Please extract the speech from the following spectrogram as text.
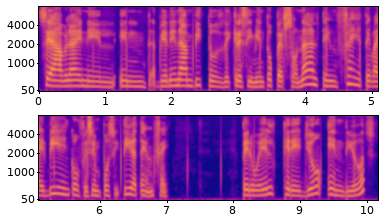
se habla en el, en, también en ámbitos de crecimiento personal, ten fe, te va a ir bien, confesión positiva, ten fe. Pero él creyó en Dios,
